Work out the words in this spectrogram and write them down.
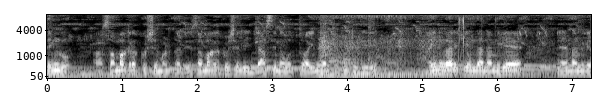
ತೆಂಗು. ಸಮಗ್ರ ಕೃಷಿ ಮಾಡ್ತಾ ಇದ್ದೀವಿ ಸಮಗ್ರ ಕೃಷಿಯಲ್ಲಿ ಜಾಸ್ತಿನ ಹೊತ್ತು ಹೈನುಗಾರಿಕೆ ಕೊಟ್ಟಿದ್ದೀವಿ. ಹೈನುಗಾರಿಕೆಯಿಂದ ನಮಗೆ ನಮಗೆ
